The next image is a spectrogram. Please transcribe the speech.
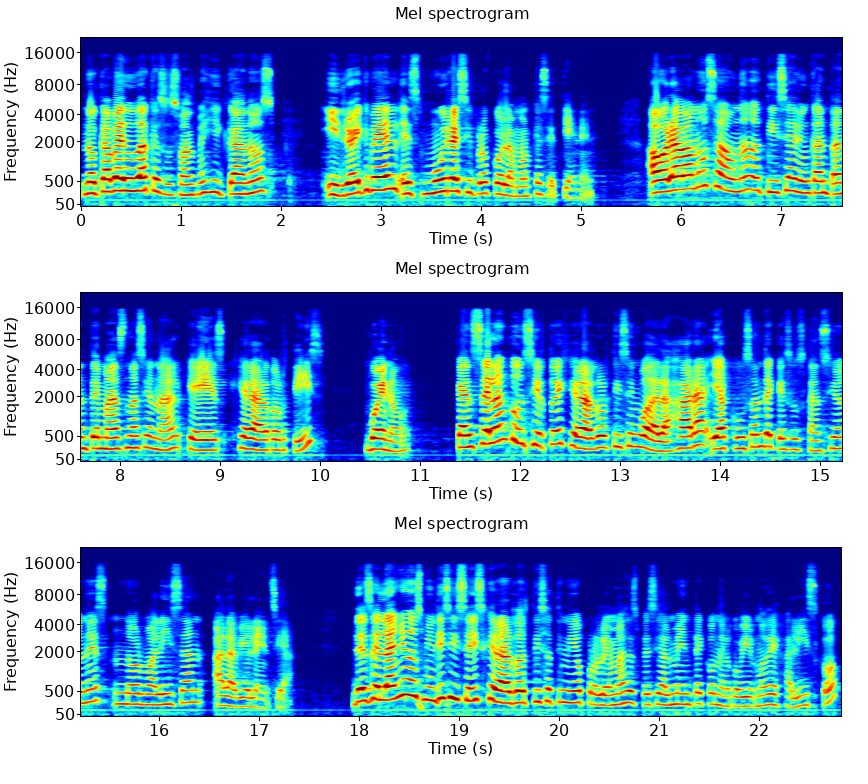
No cabe duda que sus fans mexicanos y Drake Bell es muy recíproco el amor que se tienen. Ahora vamos a una noticia de un cantante más nacional que es Gerardo Ortiz. Bueno, Cancelan concierto de Gerardo Ortiz en Guadalajara y acusan de que sus canciones normalizan a la violencia. Desde el año 2016, Gerardo Ortiz ha tenido problemas especialmente con el gobierno de Jalisco,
